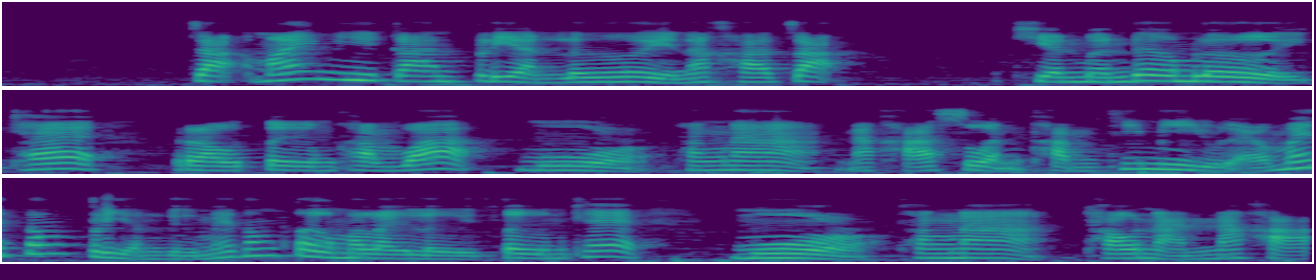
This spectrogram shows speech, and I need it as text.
ำจะไม่มีการเปลี่ยนเลยนะคะ จะเขียนเหมือนเดิมเลย แค่เราเติมคำว่า more ข้างหน้านะคะ ส่วนคำที่มีอยู่แล้วไม่ต้องเปลี่ยนหรือไม่ต้องเติมอะไรเลย เติมแค่ more ข้างหน้าเท่านั้นนะคะ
